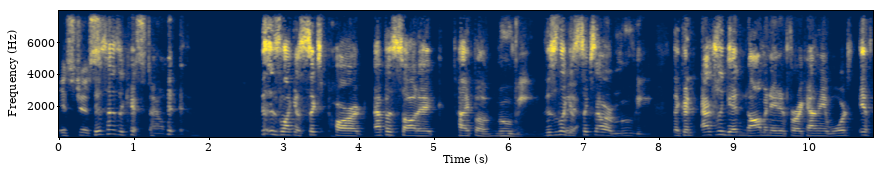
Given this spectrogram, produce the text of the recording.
it's just this has a astounding. this is like a six part episodic type of movie. This is like Oh, yeah. a six hour movie that could actually get nominated for Academy Awards if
